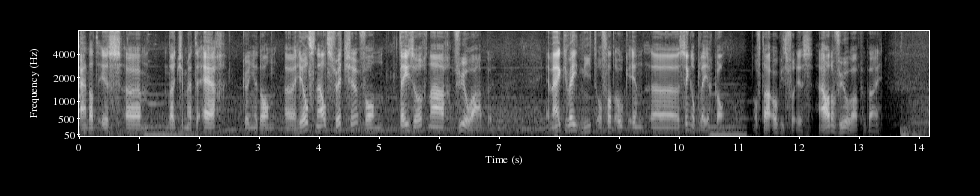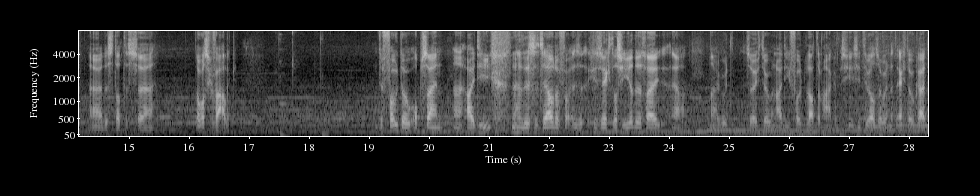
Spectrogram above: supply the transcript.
En dat is ehm, dat je met de R kun je dan eh, heel snel switchen van taser naar vuurwapen. En ik weet niet of dat ook in eh singleplayer kan. Of daar ook iets voor is. Hij had een vuurwapen bij. Eh, dus dat is dat was gevaarlijk. De foto op zijn ID. dat is hetzelfde gezicht als hier. Dus hij, ja, nou goed. Zo heeft hij ook een ID foto laten maken. Misschien ziet hij wel zo in het echt ook uit.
